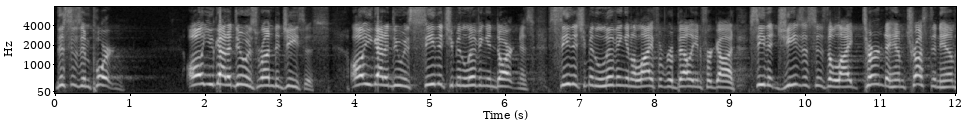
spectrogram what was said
This is important. All you got to do is run to Jesus. All you got to do is see that you've been living in darkness, see that you've been living in a life of rebellion for God, see that Jesus is the light, turn to Him, trust in Him,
